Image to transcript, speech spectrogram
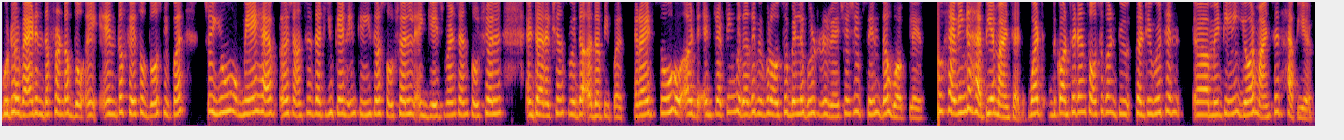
good or bad in the front of the in the face of those people so you may have uh, chances that you can increase your social engagements and social interactions with the other people right? So uh, interacting with other people also build a good relationships in the workplace. So having a happier mindset what the confidence also contrib- contributes in uh, maintaining your mindset happier.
